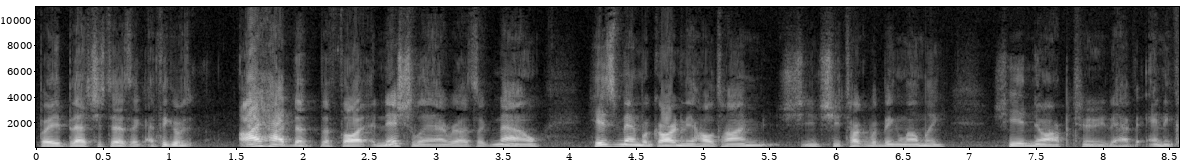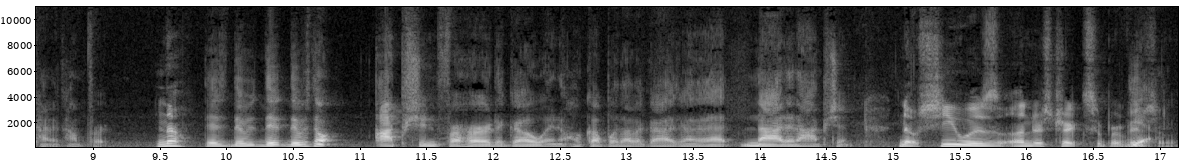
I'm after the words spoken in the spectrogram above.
But, but that's just it. Like I think it was. I had the, the thought initially, and I realized like, no, his men were guarding the whole time. She, she talked about being lonely. She had no opportunity to have any kind of comfort. no. There, there, there was no option for her to go and hook up with other guys that. Not an option. No, she was under strict supervision.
